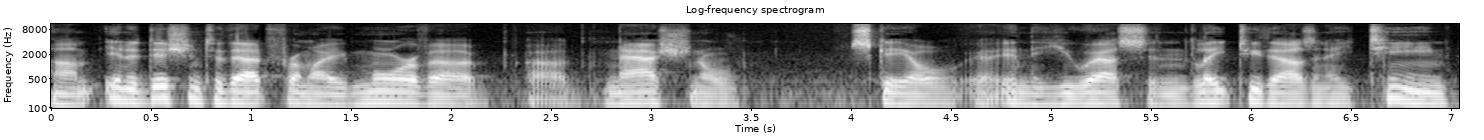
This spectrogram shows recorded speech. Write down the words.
Um, in addition to that, from a more of a, a national scale uh, in the U.S. in late 2018,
